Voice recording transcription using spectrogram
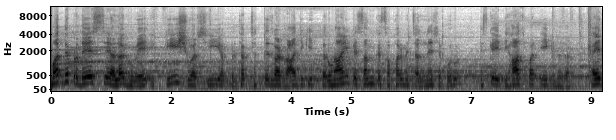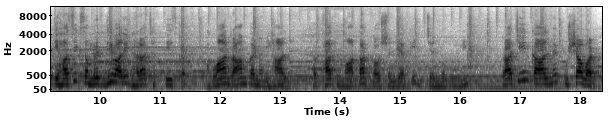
मध्य प्रदेश से अलग हुए 21 वर्षीय पृथक छत्तीसगढ़ राज्य की तरुणाई के संग के सफ़र में चलने से पूर्व इसके इतिहास पर एक नज़र। ऐतिहासिक समृद्धि वाली धरा छत्तीसगढ़, भगवान राम का ननिहाल, अर्थात माता कौशल्या की जन्मभूमि। प्राचीन काल में कुशावर्त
